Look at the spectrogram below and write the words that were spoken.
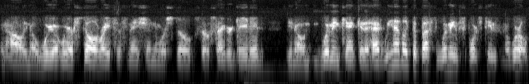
and how you know we're we're still a racist nation. We're still so segregated. You know, women can't get ahead. We have like the best women's sports teams in the world.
